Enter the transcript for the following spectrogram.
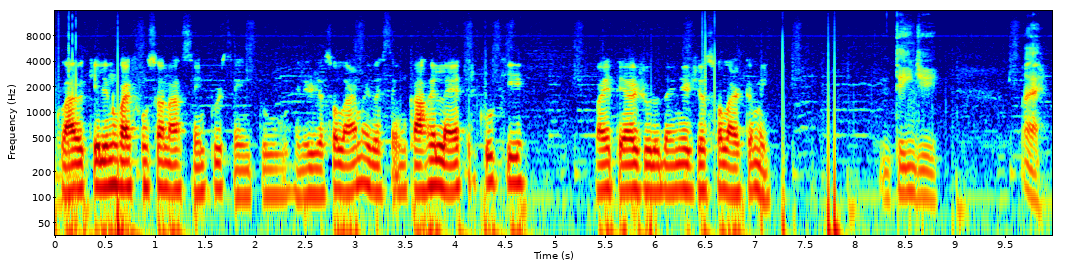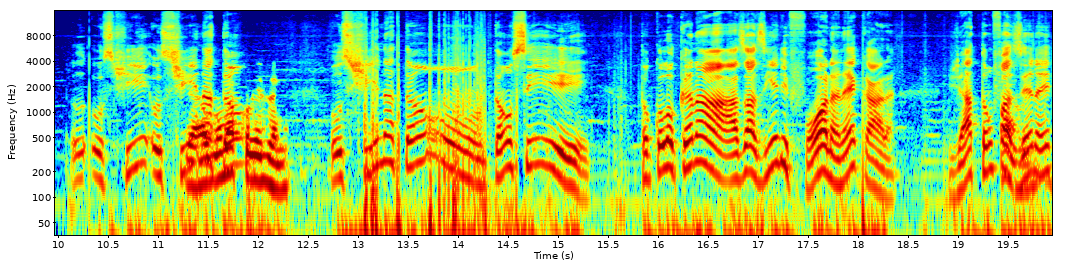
Claro que ele não vai funcionar 100% energia solar, mas vai ser um carro elétrico que vai ter a ajuda da energia solar também. Entendi. É, os, chi, os É China alguma tão, coisa, né? Os China tão, tão se, tão colocando a- as asinhas de fora, né, cara? Já estão fazendo aí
